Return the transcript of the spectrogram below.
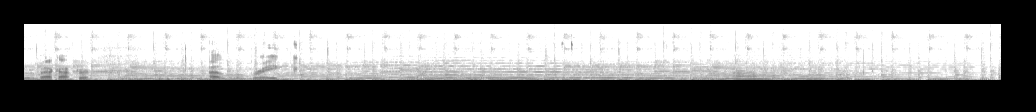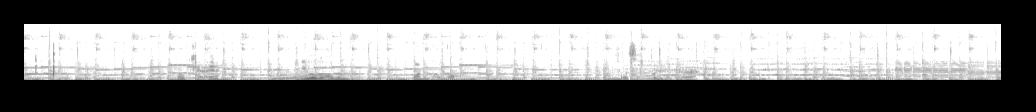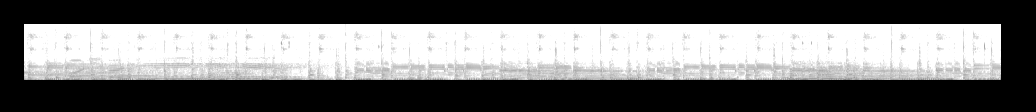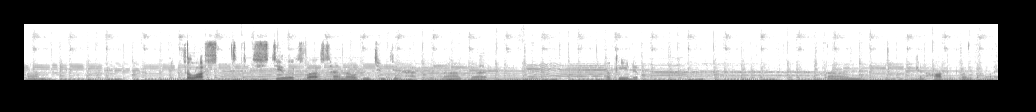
we're back after a break. So lost Steelix last time. I wasn't too too happy with that, but what can you do? Um, can hop and play fly.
